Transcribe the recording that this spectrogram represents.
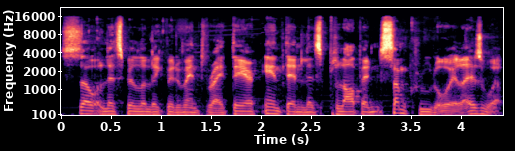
So let's build a liquid vent right there and then let's plop in some crude oil as as well.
